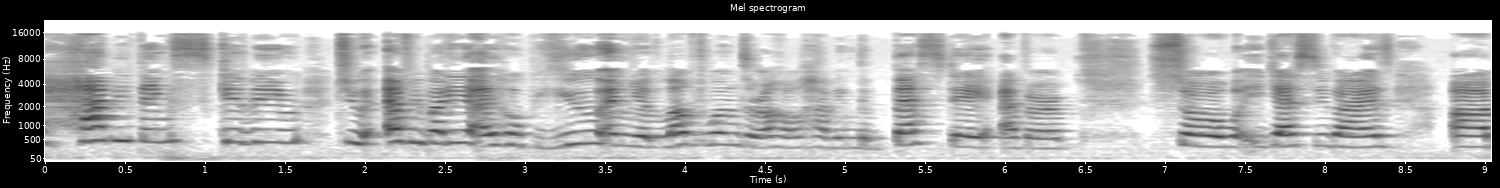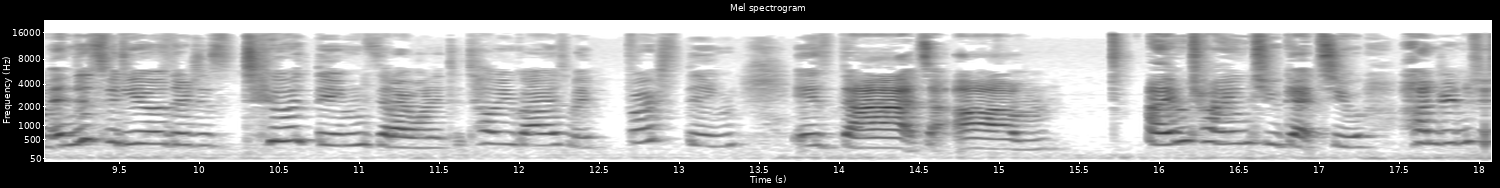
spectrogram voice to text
happy Thanksgiving to everybody. I hope you and your loved ones are all having the best day ever. So yes, you guys, um, in this video, there's just two things that I wanted to tell you guys. My first thing is that um, I'm trying to get to 150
